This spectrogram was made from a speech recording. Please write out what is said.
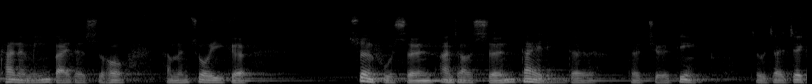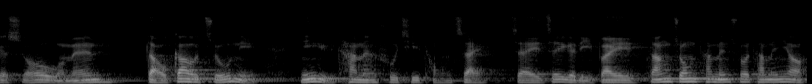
看得明白的时候，他们做一个顺服神、按照神带领的的决定。就在这个时候，我们。祷告主你，你与他们夫妻同在，在这个礼拜当中，他们说他们要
